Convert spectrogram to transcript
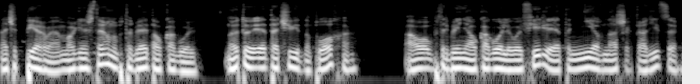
Значит, первое. Моргенштерн употребляет алкоголь. Но это, это очевидно плохо. А употребление алкоголя в эфире — это не в наших традициях.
